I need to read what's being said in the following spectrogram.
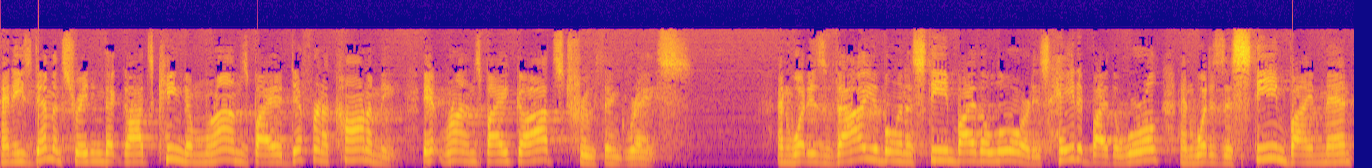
And He's demonstrating that God's kingdom runs by a different economy, it runs by God's truth and grace. And what is valuable and esteemed by the Lord is hated by the world, and what is esteemed by men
